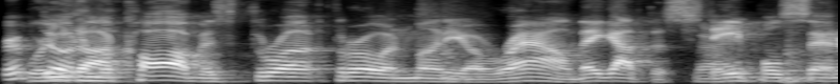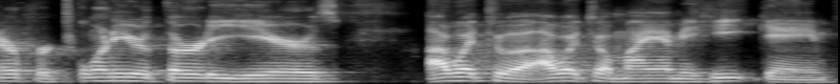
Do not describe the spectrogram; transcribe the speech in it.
where you can look- Crypto.com is throw, throwing money around. They got the Staples Center for 20 or 30 years. I went to a I went to a Miami Heat game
